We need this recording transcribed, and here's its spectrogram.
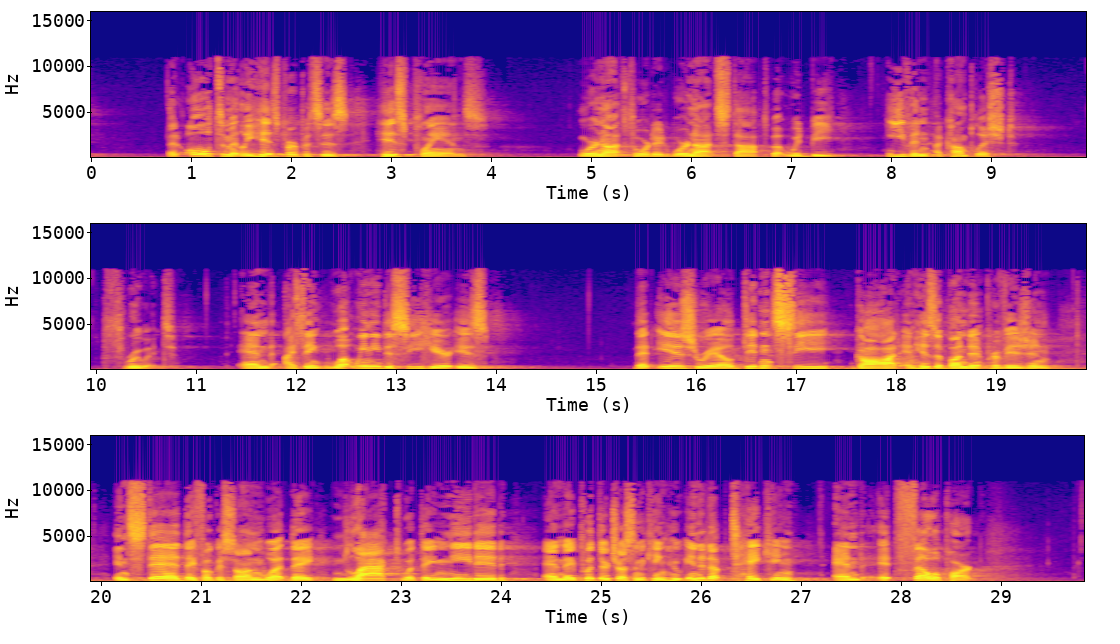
That ultimately his purposes, his plans were not thwarted, were not stopped, but would be even accomplished through it. And I think what we need to see here is that Israel didn't see God and his abundant provision. Instead, they focused on what they lacked, what they needed, and they put their trust in the king who ended up taking, and it fell apart.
